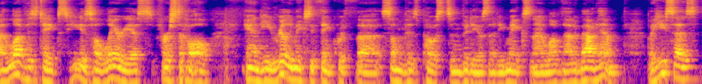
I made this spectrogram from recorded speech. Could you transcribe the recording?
i love his takes he is hilarious first of all and he really makes you think with uh, some of his posts and videos that he makes, and I love that about him. But he says,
